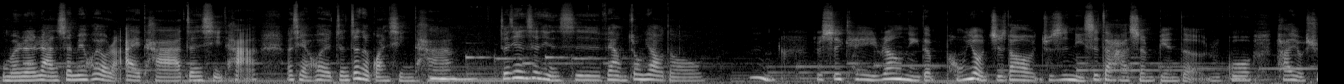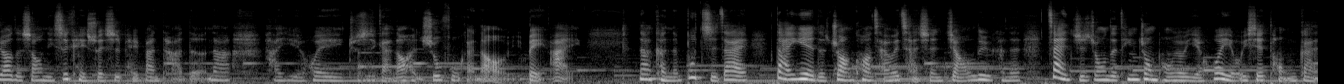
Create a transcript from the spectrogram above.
我们仍然身边会有人爱他、珍惜他，而且会真正的关心他。这件事情是非常重要的哦。嗯。就是可以让你的朋友知道，就是你是在他身边的。如果他有需要的时候，你是可以随时陪伴他的。那他也会就是感到很舒服，感到被爱。那可能不止在待业的状况才会产生焦虑，可能在职中的听众朋友也会有一些同感。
